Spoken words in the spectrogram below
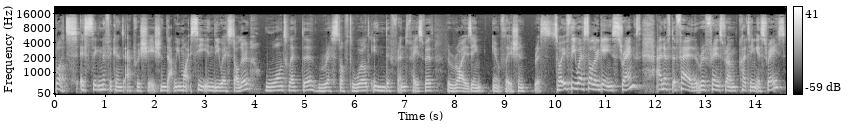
But a significant appreciation that we might see in the US dollar won't let the rest of the world indifferent face with rising inflation risks. So if the US dollar gains strength and if the Fed refrains from cutting its rates,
